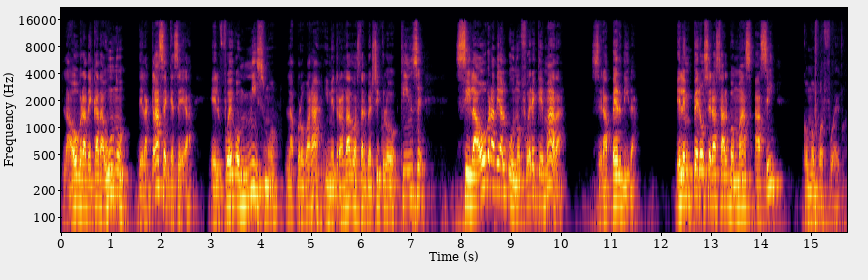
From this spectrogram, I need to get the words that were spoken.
la obra de cada uno, de la clase que sea, el fuego mismo la probará. Y me traslado hasta el versículo 15, si la obra de alguno fuere quemada, será pérdida. El empero será salvo más así como por fuego.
